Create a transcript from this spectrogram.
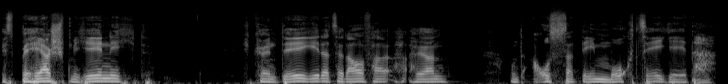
Es beherrscht mich eh nicht. Ich könnte eh jederzeit aufhören. Und außerdem macht es eh jeder.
